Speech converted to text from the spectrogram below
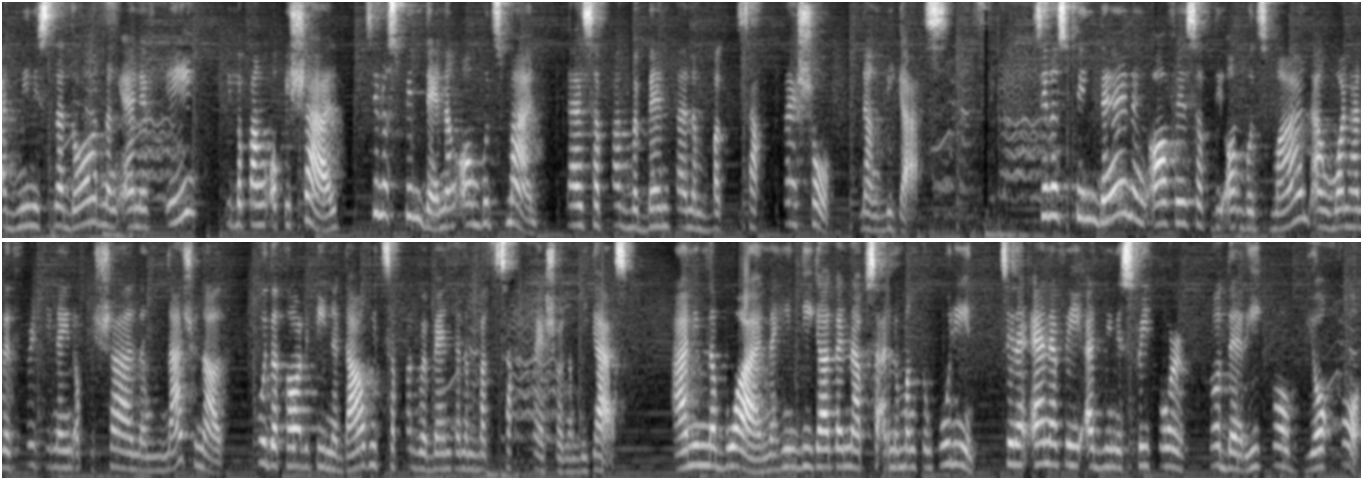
administrador ng NFA, iba pang opisyal, sinuspinde ng ombudsman dahil sa pagbebenta ng bagsak presyo ng bigas. Sinuspinde ng Office of the Ombudsman ang 139 opisyal ng National Food Authority na dawit sa pagbebenta ng bagsak presyo ng bigas. Anim na buwan na hindi gaganap sa anumang tungkulin sina NFA Administrator Roderico Bioco,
